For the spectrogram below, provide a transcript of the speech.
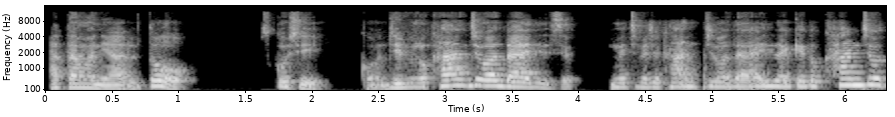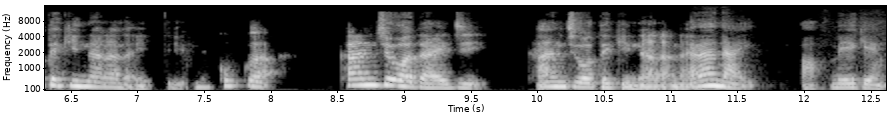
頭にあると、少しこう自分の感情は大事ですよ。めちゃめちゃ感情は大事だけど、感情的にならないっていうね。ここは、感情は大事。感情的にならなない。らない。あ、名言。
